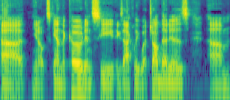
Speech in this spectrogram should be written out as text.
uh, you know, scan the code and see exactly what job that is. Um,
